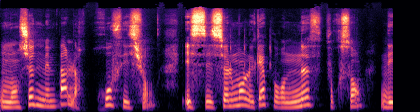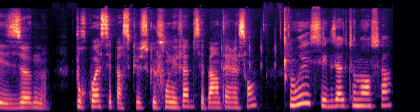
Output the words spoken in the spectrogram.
on mentionne même pas leur profession, et c'est seulement le cas pour 9% des hommes. Pourquoi? C'est parce que ce que font les femmes, c'est pas intéressant? Oui, c'est exactement ça.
